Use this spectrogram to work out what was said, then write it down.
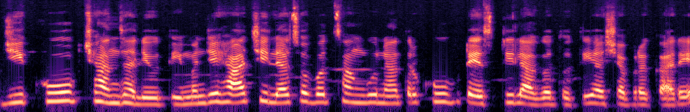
जी खूप छान झाली होती. म्हणजे ह्या चिल्यासोबत सांगू ना तर खूप टेस्टी लागत होती अशा प्रकारे.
